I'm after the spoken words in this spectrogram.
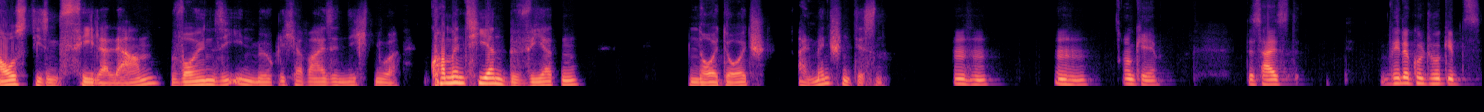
aus diesem Fehler lernen, wollen Sie ihn möglicherweise nicht nur kommentieren, bewerten, neudeutsch, ein Menschen dissen. Mhm. Mhm. Okay. Das heißt, Fehlerkultur gibt es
